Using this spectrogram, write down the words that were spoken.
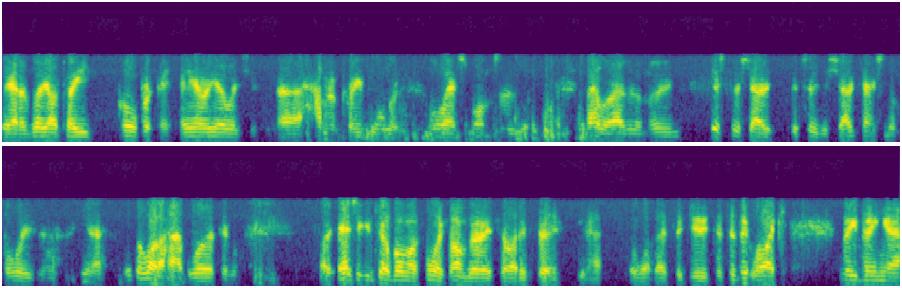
we had a VIP corporate area, which uh, 100 people and all our sponsors. They were over the moon just to show to see the showcase of the boys. And you know, it's a lot of hard work. And uh, as you can tell by my voice, I'm very excited to you know for what they've produced. It's a bit like me being a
